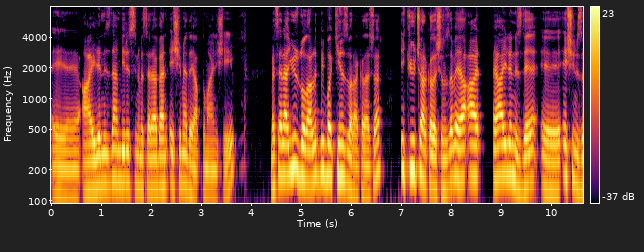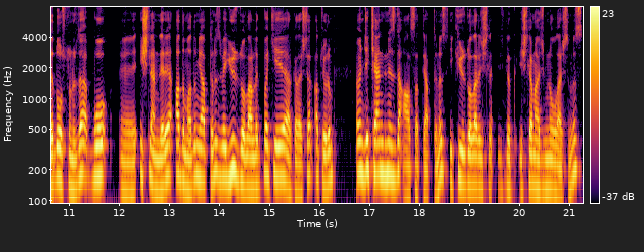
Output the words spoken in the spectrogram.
e, ailenizden birisini mesela ben eşime de yaptım aynı şeyi. Mesela 100 dolarlık bir bakiyeniz var arkadaşlar. 2-3 arkadaşınızda veya ailenizde, e, eşinizde, dostunuzda bu e, işlemleri adım adım yaptınız ve 100 dolarlık bakiyeye arkadaşlar atıyorum önce kendinizde al sat yaptınız. 200 dolar işlem, işlem hacmine ulaştınız.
